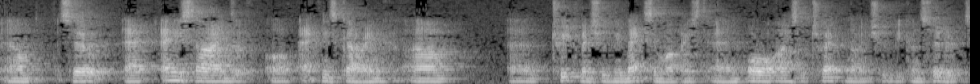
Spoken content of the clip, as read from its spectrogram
Um, so, at any signs of, of acne scarring, um, treatment should be maximized and oral isotretinoin should be considered.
